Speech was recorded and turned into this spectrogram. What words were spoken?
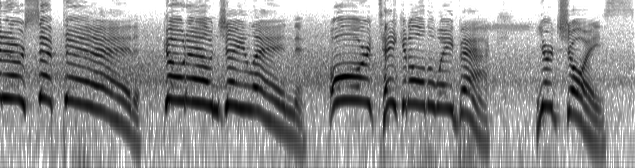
intercepted! Go down, Jalen! Or take it all the way back. Your choice.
